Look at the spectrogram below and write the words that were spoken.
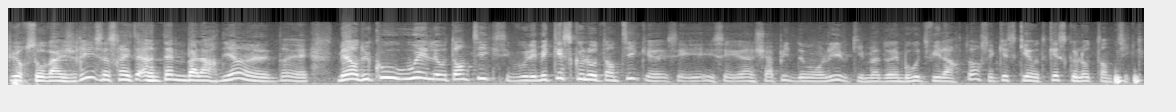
pure, sauvagerie, ce serait un thème ballardien. Euh, mais alors du coup, où est l'authentique, si vous voulez? Mais qu'est-ce que l'authentique? Euh, C'est un chapitre de mon livre qui m'a donné beaucoup de fil à retordre, c'est qu'est-ce qu'est-ce que l'authentique?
